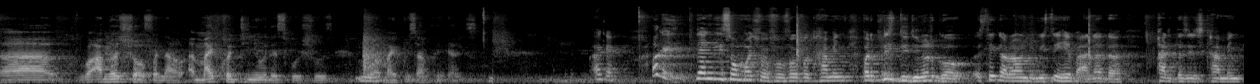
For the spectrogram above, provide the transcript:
Uh, well, I'm not sure for now. I might continue with the school shoes, or I might do something else. Okay. Okay. Thank you so much for, for, for, for coming. But please do, do not go. Stick around. We still have another part that is coming.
